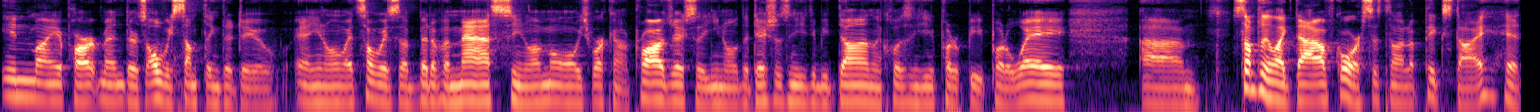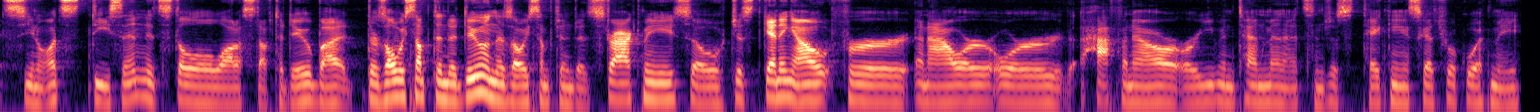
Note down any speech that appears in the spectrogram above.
in my apartment there's always something to do, and you know it's always a bit of a mess. You know I'm always working on projects, so you know the dishes need to be done, the clothes need to put, be put away um, something like that. Of course, it's not a pigsty. It's you know it's decent. It's still a lot of stuff to do, but there's always something to do, and there's always something to distract me. So just getting out for an hour or half an hour or even ten minutes, and just taking a sketchbook with me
